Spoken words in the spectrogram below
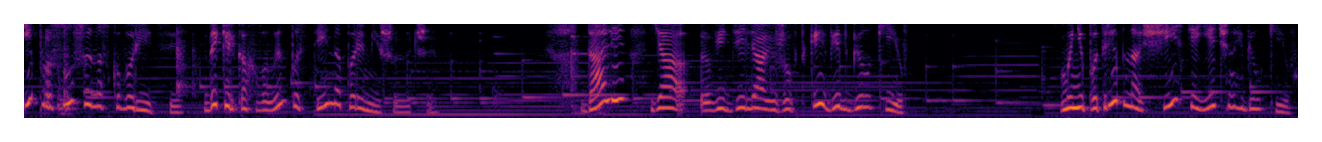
І просушую на сковорідці декілька хвилин постійно перемішуючи. Далі я відділяю жовтки від білків. Мені потрібно 6 яєчних білків.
